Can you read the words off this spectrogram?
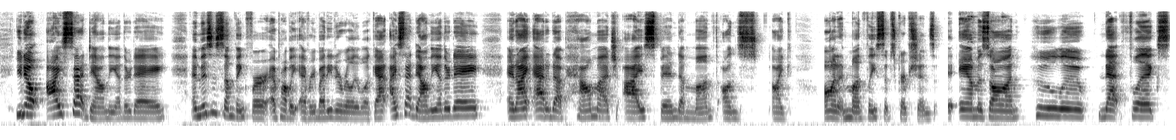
you know, I sat down the other day, and this is something for uh, probably everybody to really look at. I sat down the other day and I added up how much I spend a month on like on monthly subscriptions Amazon, Hulu, Netflix.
